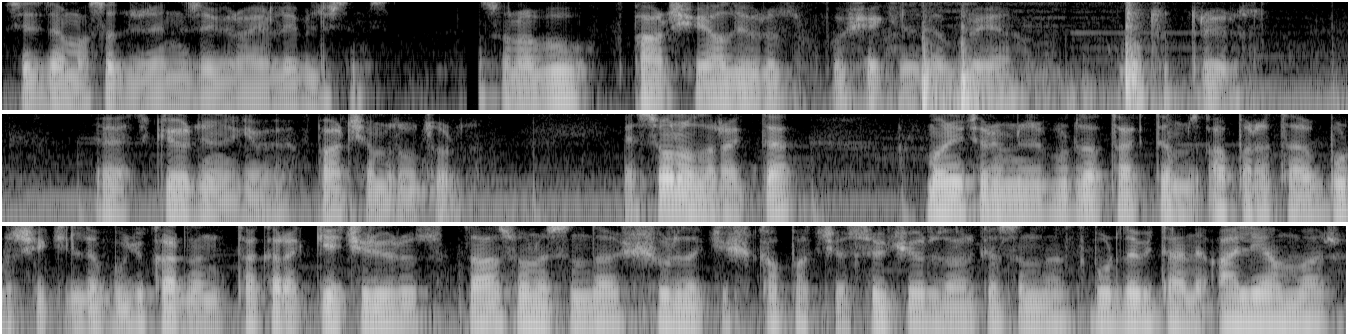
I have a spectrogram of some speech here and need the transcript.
Siz de masa düzeninize göre ayarlayabilirsiniz. Sonra bu parçayı alıyoruz. Bu şekilde buraya oturtturuyoruz. Evet gördüğünüz gibi parçamız oturdu. Ve son olarak da monitörümüzü burada taktığımız aparata bu şekilde bu yukarıdan takarak geçiriyoruz. Daha sonrasında şuradaki şu kapakçığı söküyoruz arkasından. Burada bir tane alyan var.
